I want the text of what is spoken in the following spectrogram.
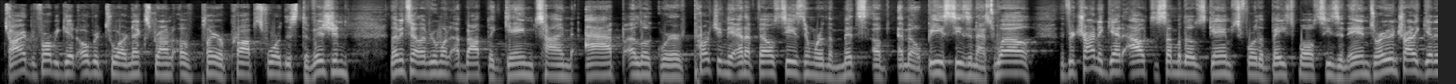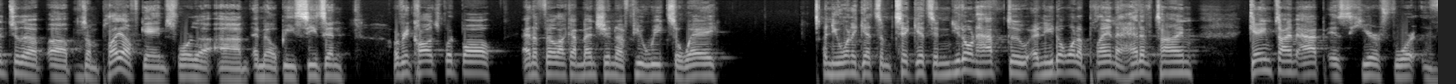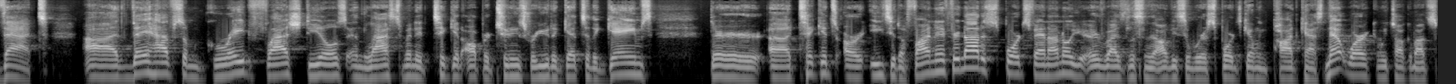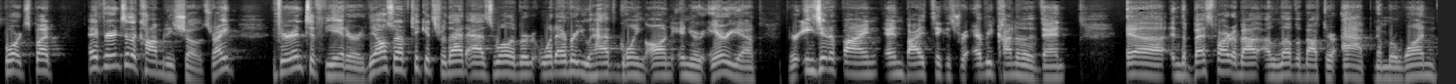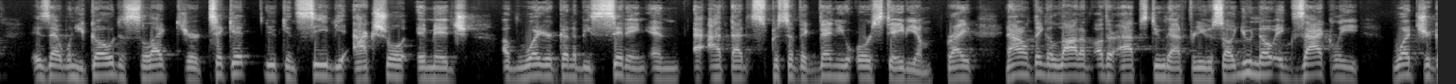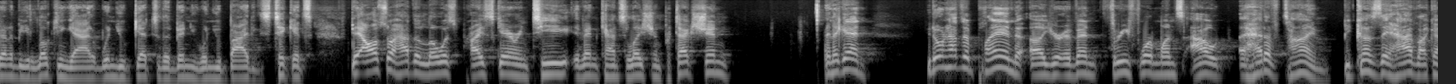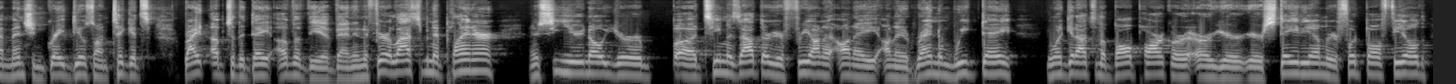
All right, before we get over to our next round of player props for this division, let me tell everyone about the Game Time app. Uh, look, we're approaching the NFL season. We're in the midst of MLB season as well. If you're trying to get out to some of those games for the baseball season ends, or even try to get into the uh, some playoff games for the um, MLB season, or in college football, NFL, like I mentioned, a few weeks away and you want to get some tickets and you don't have to and you don't want to plan ahead of time game time app is here for that. Uh, they have some great flash deals and last minute ticket opportunities for you to get to the games. Their uh, tickets are easy to find. And if you're not a sports fan i know everybody's listening obviously we're a sports gambling podcast network and we talk about sports but if you're into the comedy shows right? If you're into theater they also have tickets for that as well whatever you have going on in your area they're easy to find and buy tickets for every kind of event. Uh, and the best part about I love about their app, number one, is that when you go to select your ticket, you can see the actual image of where you're going to be sitting and at that specific venue or stadium, right? And I don't think a lot of other apps do that for you. So you know exactly what you're going to be looking at when you get to the venue when you buy these tickets. They also have the lowest price guarantee, event cancellation protection. And again, you don't have to plan uh, your event three, four months out ahead of time because they have, like I mentioned, great deals on tickets right up to the day of the event. And if you're a last minute planner and see, you know, your uh, team is out there, you're free on a on a on a random weekday, you want to get out to the ballpark or or your your stadium or your football field,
